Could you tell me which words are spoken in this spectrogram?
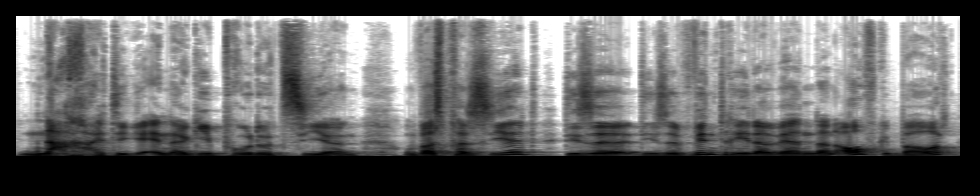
nachhaltige Energie produzieren. Und was passiert? Diese, diese Windräder werden dann aufgebaut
